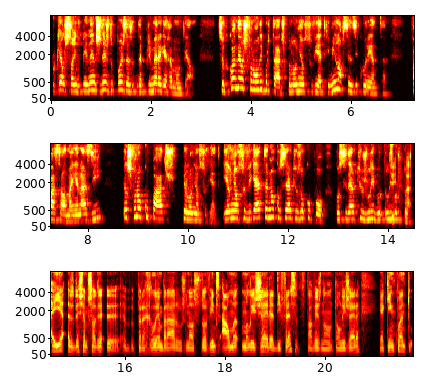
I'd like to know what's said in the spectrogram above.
porque eles são independentes desde depois da, da Primeira Guerra Mundial. Só que quando eles foram libertados pela União Soviética em 1940, face à Alemanha nazi, eles foram ocupados pela União Soviética. E a União Soviética não considera que os ocupou, considera que os libertou. Sim, aí, deixa-me só, de, eh, para relembrar os nossos ouvintes, há uma, uma ligeira diferença, talvez não tão ligeira, é que enquanto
